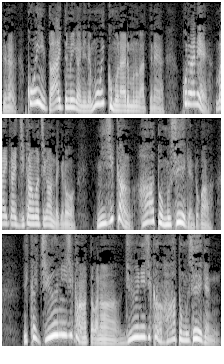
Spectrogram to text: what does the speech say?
でね、コインとアイテム以外にね、もう一個もらえるものがあってね、これはね、毎回時間は違うんだけど、2時間ハート無制限とか、一回12時間あったかな ?12 時間ハート無制限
